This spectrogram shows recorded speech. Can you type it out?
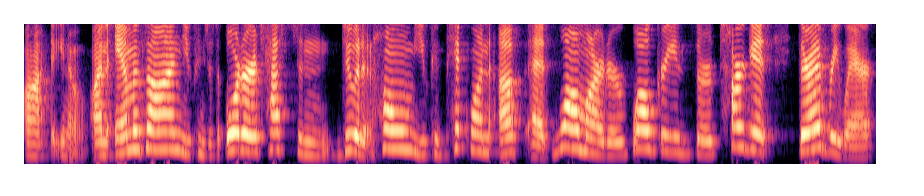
on, you know, on Amazon. You can just order a test and do it at home. You can pick one up at Walmart or Walgreens or Target. They're everywhere.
